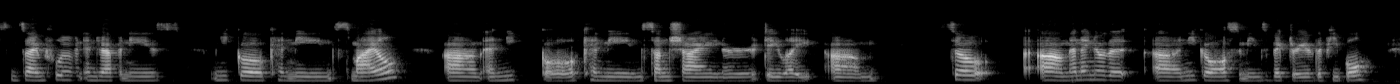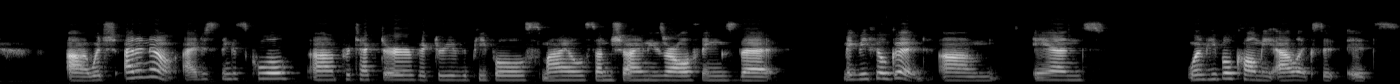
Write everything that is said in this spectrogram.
Since I'm fluent in Japanese, Nico can mean smile, um, and Nico can mean sunshine or daylight. Um, so, um, and I know that uh, Nico also means victory of the people uh, which I don't know. I just think it's cool. Uh, protector, victory of the people, smile, sunshine. These are all things that make me feel good. Um, and when people call me Alex, it, it's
